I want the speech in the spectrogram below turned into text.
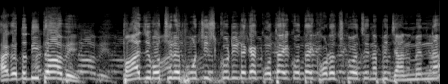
আগে তো দিতে হবে। পাঁচ বছরে পঁচিশ কোটি টাকা কোথায় কোথায় খরচ করেছেন আপনি জানবেন না?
